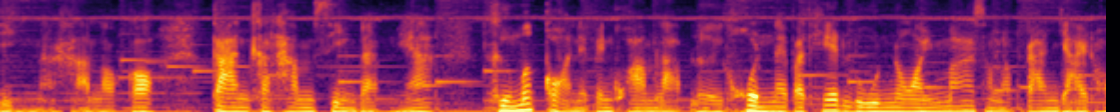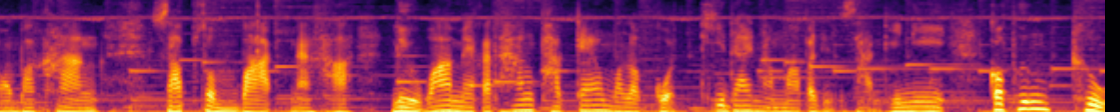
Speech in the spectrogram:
ริง ๆนะคะแล้วก็การกระทำสิ่งแบบนี้คือเมื่อก่อนเนี่ยเป็นความลับเลย คนในประเทศรู้น้อยมากสำหรับการย้ายทองพระคลัง ทรัพย์สมบัตินะคะ หรือว่าแม้กระทั่งพระแก้วมรกตที่ได้นำมาประดิษฐานที่นี่ ก็เพิ่งถูก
